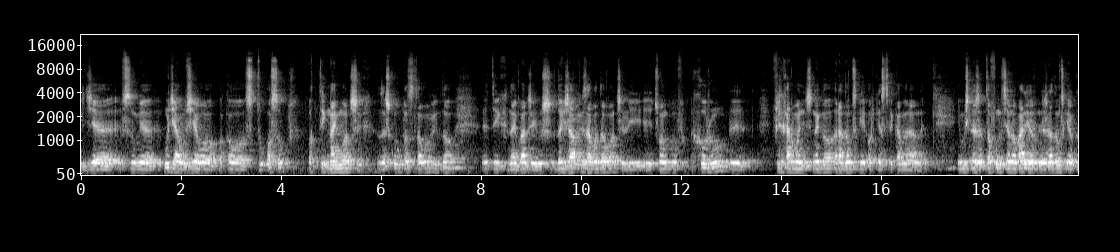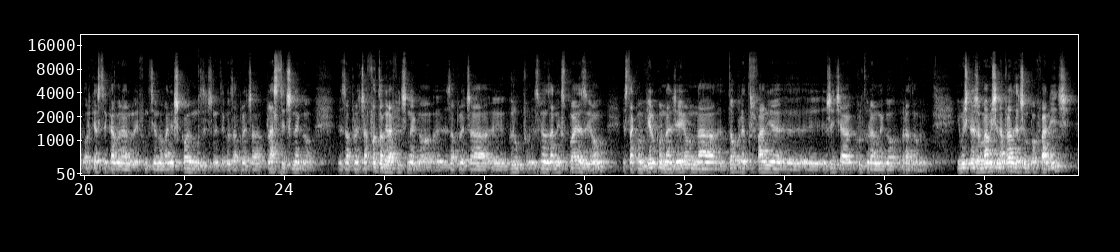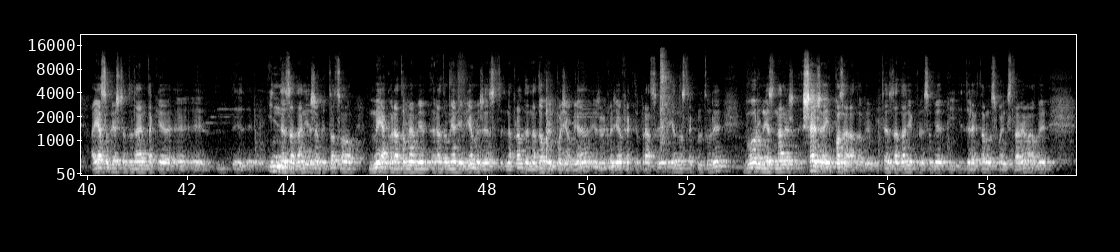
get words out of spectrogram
gdzie w sumie udział wzięło około 100 osób, od tych najmłodszych ze szkół podstawowych do y, tych najbardziej już dojrzałych zawodowo, czyli y, członków chóru y, filharmonicznego Radomskiej Orkiestry Kameralnej. I myślę, że to funkcjonowanie również Radomskiej Orkiestry Kameralnej, funkcjonowanie szkoły muzycznej, tego zaplecza plastycznego, zaplecza fotograficznego, y, zaplecza y, grup związanych z poezją, jest taką wielką nadzieją na dobre trwanie y, życia kulturalnego w Radomiu. I myślę, że mamy się naprawdę czym pochwalić, a ja sobie jeszcze dodałem takie inne zadanie, żeby to, co my jako Radomianie, Radomianie wiemy, że jest naprawdę na dobrym poziomie, jeżeli chodzi o efekty pracy jednostek kultury, było również znane szerzej poza Radomiem. I to jest zadanie, które sobie i dyrektorom swoim stawiam, aby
